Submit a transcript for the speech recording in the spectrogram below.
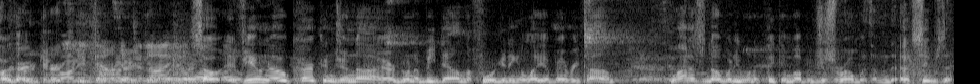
Are they, and Ronnie for running. so if you know Kirk and Janai are going to be down the floor getting a layup every time, why does nobody want to pick him up and just run with them? That seems to.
